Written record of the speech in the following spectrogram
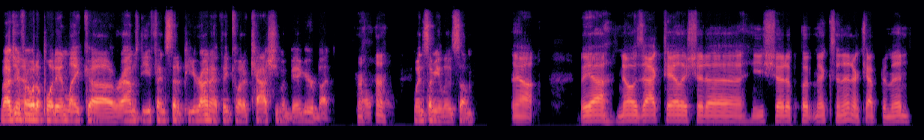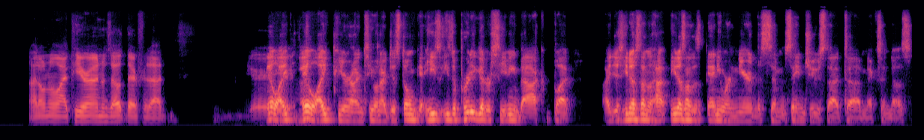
imagine yeah. if I would have put in like uh, Rams defense instead of Perine, I think I would have cashed even bigger, but win some, you lose some. Yeah. But yeah, no, Zac Taylor should have he should have put Mixon in or kept him in. I don't know why Perine was out there for that. They like they like Perine too, and I just don't get. He's he's a pretty good receiving back, but I just he doesn't have he doesn't have anywhere near the same same juice that uh, Mixon does.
